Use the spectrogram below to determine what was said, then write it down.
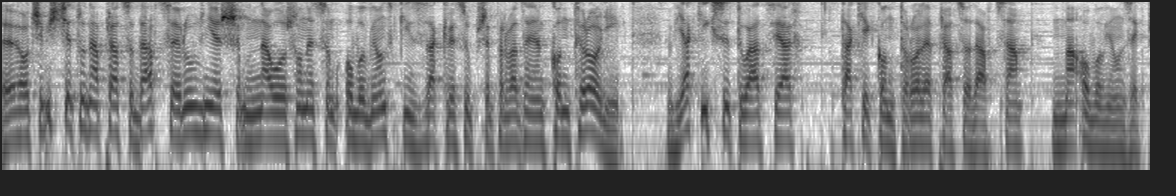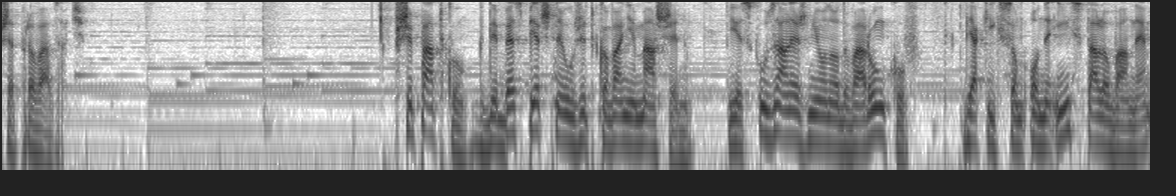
E, oczywiście tu na pracodawcę również nałożone są obowiązki z zakresu przeprowadzania kontroli. W jakich sytuacjach takie kontrole pracodawca ma obowiązek przeprowadzać? W przypadku, gdy bezpieczne użytkowanie maszyn jest uzależnione od warunków, w jakich są one instalowane,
